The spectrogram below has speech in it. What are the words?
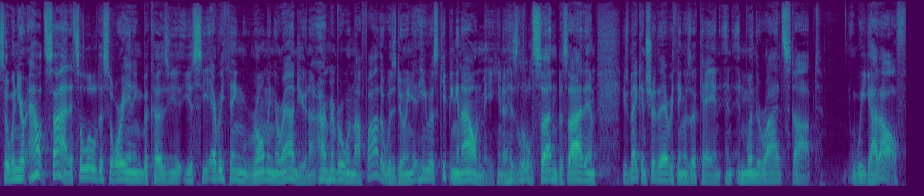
So when you're outside, it's a little disorienting because you, you see everything roaming around you. And I remember when my father was doing it, he was keeping an eye on me. You know, his little son beside him, he was making sure that everything was okay. And, and, and when the ride stopped, we got off.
